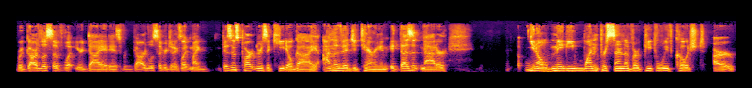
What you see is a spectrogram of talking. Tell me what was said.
regardless of what your diet is, regardless of your genetics. Like my business partner is a keto guy. I'm a vegetarian. It doesn't matter. You know, maybe 1% of our people we've coached are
